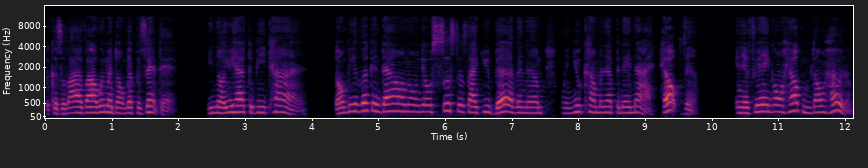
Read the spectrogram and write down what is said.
because a lot of our women don't represent that. You know, you have to be kind. Don't be looking down on your sisters like you better than them when you coming up and they not. Help them. And if you ain't gonna help them, don't hurt them.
